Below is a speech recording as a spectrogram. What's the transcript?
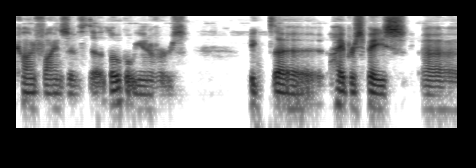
confines of the local universe. The hyperspace uh,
